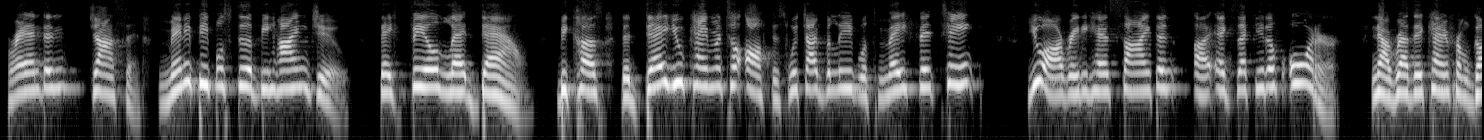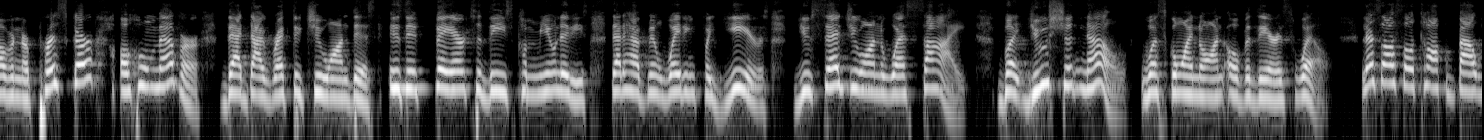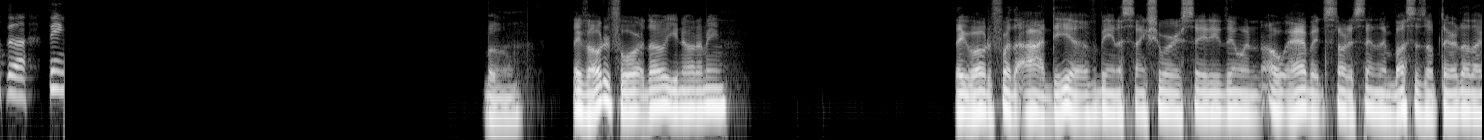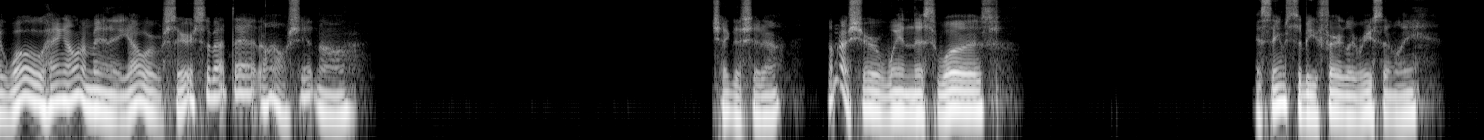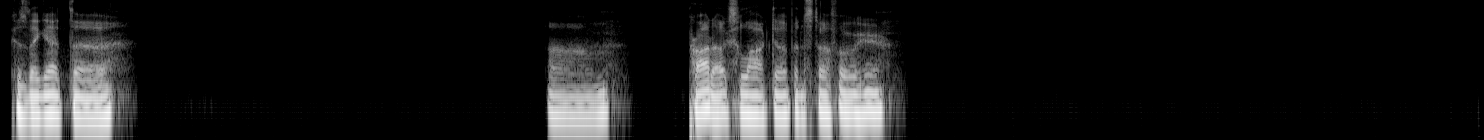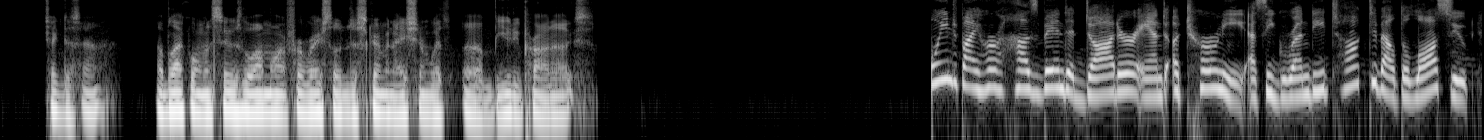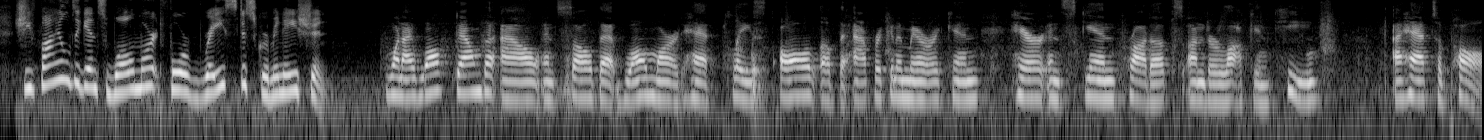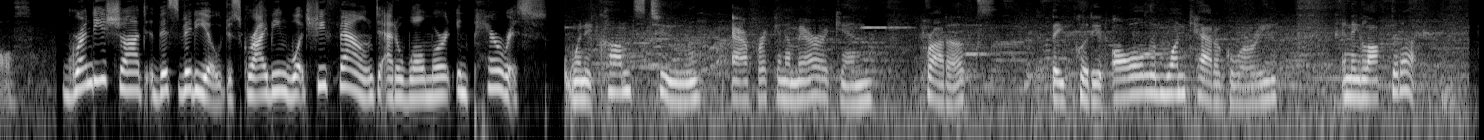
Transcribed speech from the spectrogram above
Brandon Johnson, many people stood behind you. They feel let down because the day you came into office, which I believe was May 15th, you already had signed an uh, executive order. Now, whether it came from Governor Pritzker or whomever that directed you on this, is it fair to these communities that have been waiting for years? You said you on the West Side, but you should know what's going on over there as well. Let's also talk about the thing. Boom. They voted for it, though. You know what I mean? They voted for the idea of being a sanctuary city. Then when O Abbott started sending buses up there, they're like, "Whoa, hang on a minute, y'all were serious about that? Oh shit, no." Check this shit out. I'm not sure when this was. It seems to be fairly recently, because they got the um products locked up and stuff over here. Check this out. A black woman sues Walmart for racial discrimination with uh, beauty products. Joined by her husband, daughter, and attorney, Essie Grundy talked about the lawsuit she filed against Walmart for race discrimination. When I walked down the aisle and saw that Walmart had placed all of the African American hair and skin products under lock and key, I had to pause Grundy shot this video describing what she found at a Walmart in Paris. When it comes to African American products, they put it all in one category and they locked it up.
